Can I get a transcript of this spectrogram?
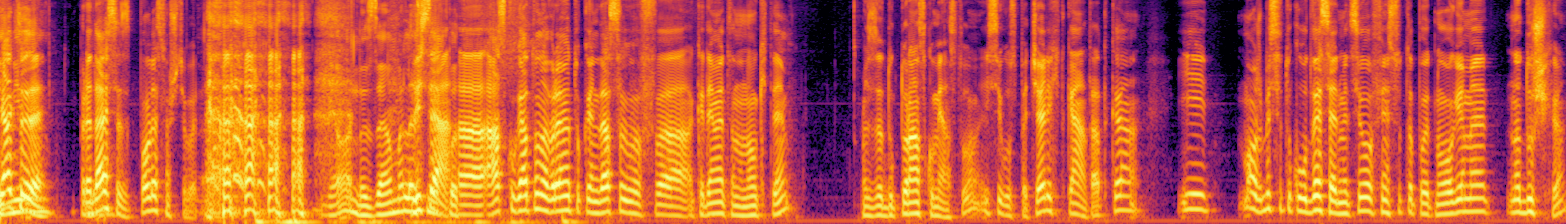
Както и да е. Предай се, по-лесно ще бъде. Няма, не лесния път. аз когато на времето кандидатствах в Академията на науките за докторанско място и си го спечелих и така нататък. И може би след около две седмици в Института по етнология ме надушиха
